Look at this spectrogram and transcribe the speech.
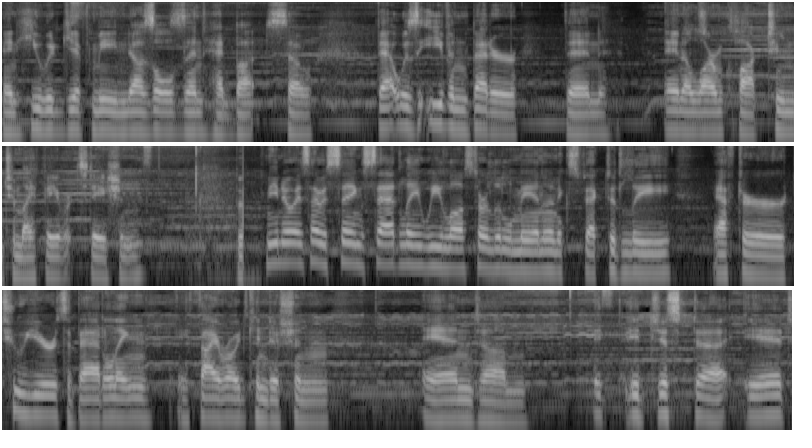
and he would give me nuzzles and headbutts. So that was even better than an alarm clock tuned to my favorite station. But, you know, as I was saying, sadly, we lost our little man unexpectedly after two years of battling a thyroid condition, and um, it it just uh, it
